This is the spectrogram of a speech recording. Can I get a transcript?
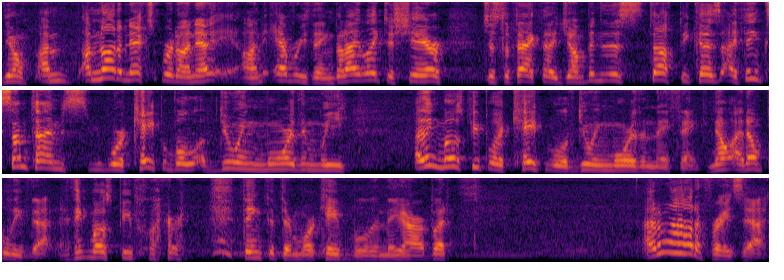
you know, I'm, I'm not an expert on, on everything, but I like to share just the fact that I jump into this stuff because I think sometimes we're capable of doing more than we I think most people are capable of doing more than they think. No, I don't believe that. I think most people are, think that they're more capable than they are, but I don't know how to phrase that.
